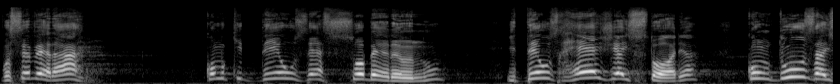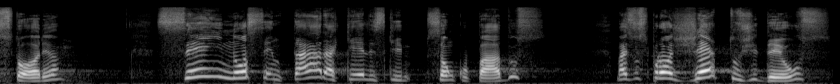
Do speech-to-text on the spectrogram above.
você verá como que Deus é soberano e Deus rege a história, conduz a história, sem inocentar aqueles que são culpados, mas os projetos de Deus,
